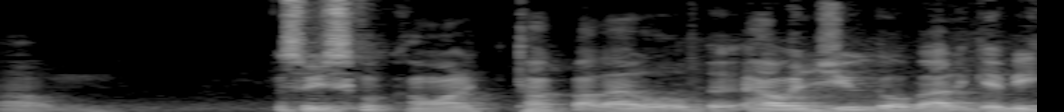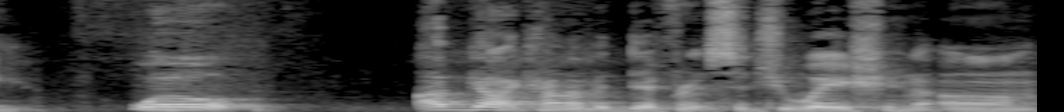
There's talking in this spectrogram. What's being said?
Um, so you just kind of want to talk about that a little bit. How would you go about it, Gibby? Well, I've got kind of a different situation. Um,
